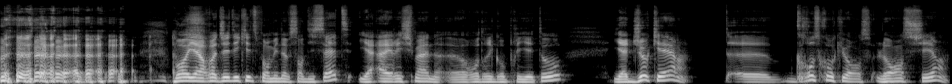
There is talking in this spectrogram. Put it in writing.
bon, il y a Roger Dickens pour 1917, il y a Irishman, euh, Rodrigo Prieto, il y a Joker, euh, grosse concurrence, Laurence Shear.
